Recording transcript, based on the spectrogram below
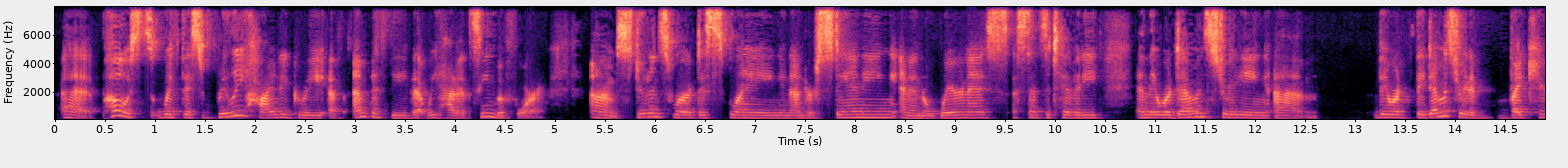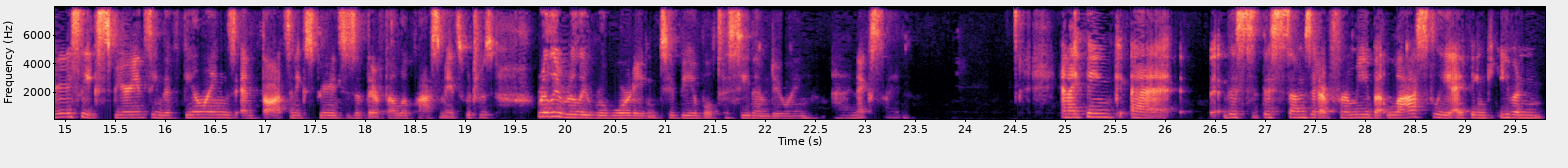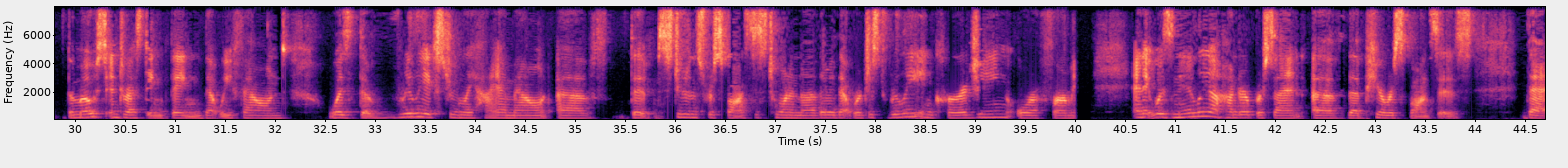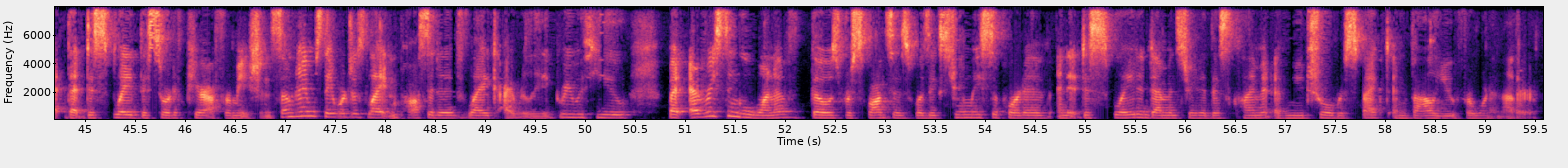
uh, posts with this really high degree of empathy that we hadn't seen before. Um, students were displaying an understanding and an awareness, a sensitivity, and they were demonstrating um, they were they demonstrated vicariously experiencing the feelings and thoughts and experiences of their fellow classmates, which was really, really rewarding to be able to see them doing. Uh, next slide. And I think uh, this, this sums it up for me, but lastly, I think even the most interesting thing that we found was the really extremely high amount of the students' responses to one another that were just really encouraging or affirming. And it was nearly 100% of the peer responses that that displayed this sort of peer affirmation. Sometimes they were just light and positive, like, I really agree with you. But every single one of those responses was extremely supportive and it displayed and demonstrated this climate of mutual respect and value for one another.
